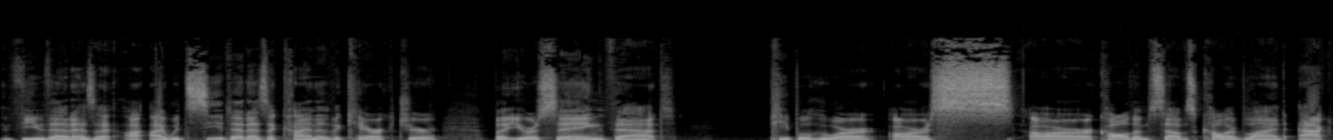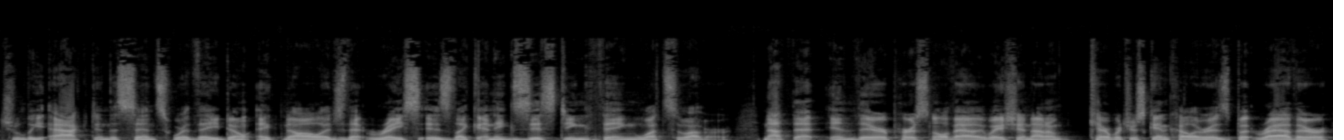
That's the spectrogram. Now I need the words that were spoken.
view that as a I, would see that as a kind of a caricature, but you're saying that people who are are are call themselves colorblind actually act in the sense where they don't acknowledge that race is like an existing thing whatsoever. Not that in their personal evaluation, I don't care what your skin color is, but rather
